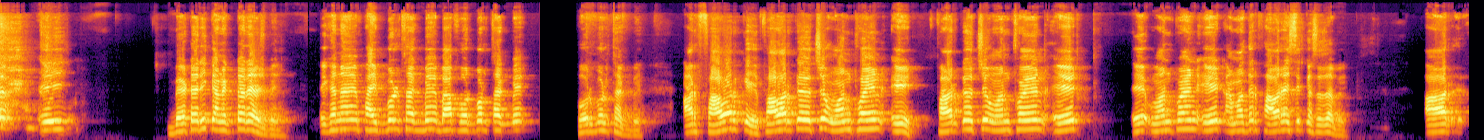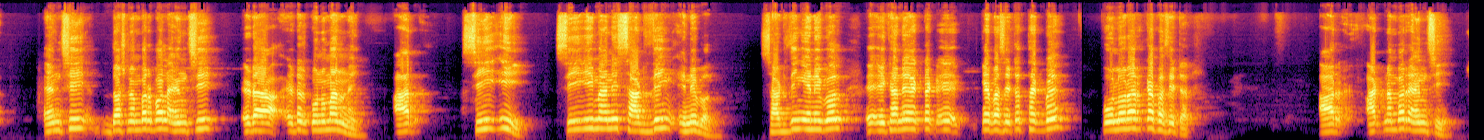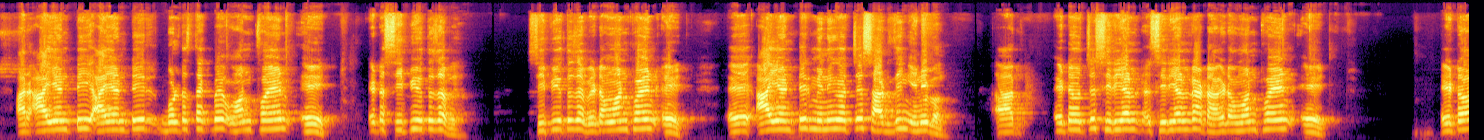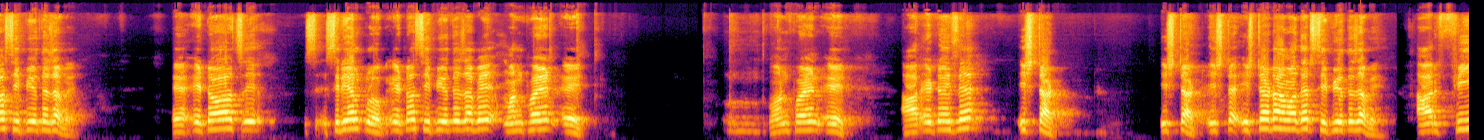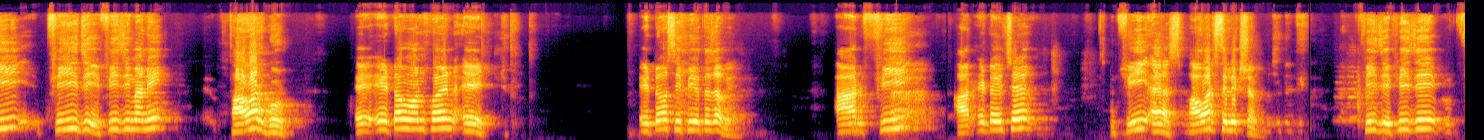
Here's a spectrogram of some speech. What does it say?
এই ব্যাটারি কানেক্টরে আসবে। এখানে ফাইভ ভোল্ট থাকবে বা ফোর ভোল্ট থাকবে ফোর ভোল্ট থাকবে। আর পাওয়ার কে পাওয়ার কে হচ্ছে ওয়ান পয়েন্ট এইট পাওয়ার কে হচ্ছে ওয়ান পয়েন্ট এইট এ ওয়ান পয়েন্ট এইট আমাদের পাওয়ার আইসির কাছে যাবে। আর এনসি দশ নম্বর বল এনসি এটা, এটার কোনো মান নেই। আর সিই সিই মানে চার্জিং এনেবল চার্জিং এনেবল এখানে একটা ক্যাপাসিটার থাকবে পোলোরার ক্যাপাসিটার আর আট নাম্বার এনসি আর আইএনটি আইএনটির ভোল্টেজ থাকবে ওয়ান পয়েন্ট এইট এটা সিপিইউতে যাবে। সিপিইউতে যাবে, এটা ওয়ান পয়েন্ট এইট আইএনটির মিনিং হচ্ছে সার্জিং এনেবল আর এটা হচ্ছে সিরিয়াল সিরিয়াল ডাটা এটা ওয়ান পয়েন্ট এইট এটা সিপিইউতে যাবে। এটা সিরিয়াল ক্লক এটা সিপিইউতে যাবে one point eight one point eight আর এটা হচ্ছে স্টার্ট স্টার্ট স্টার্টও আমাদের সিপিইউতে যাবে। আর ফি ফিজি ফিজি মানে পাওয়ার গুড। এটা ওয়ান পয়েন্ট এইট এটাও সিপিইউতে যাবে। আর ফি আর এটা হচ্ছে P S power selection PG PG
